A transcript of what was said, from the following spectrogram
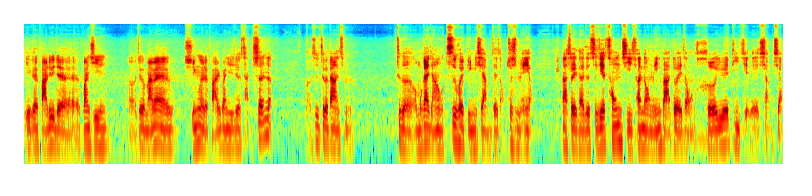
一个法律的关系，呃，这个买卖行为的法律关系就产生了。可是这个当然是这个我们刚才讲那种智慧冰箱这种就是没有，那所以它就直接冲击传统民法对这种合约缔结的想象。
